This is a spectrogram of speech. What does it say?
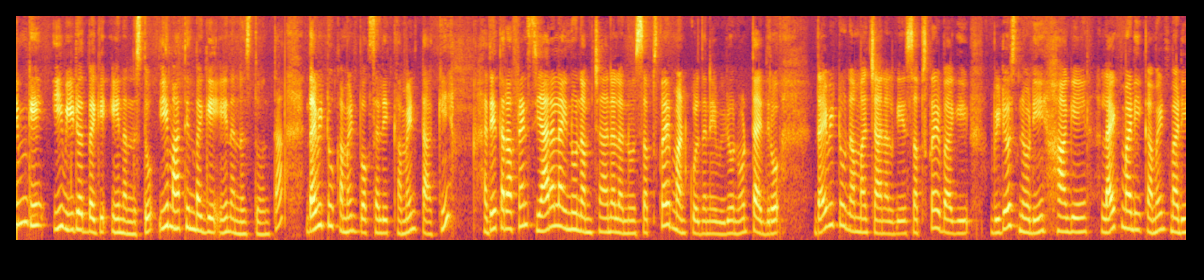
ನಿಮಗೆ ಈ ವಿಡಿಯೋದ ಬಗ್ಗೆ ಏನು ಅನ್ನಿಸ್ತು? ಈ ಮಾತಿನ ಬಗ್ಗೆ ಏನು ಅನ್ನಿಸ್ತು ಅಂತ ದಯವಿಟ್ಟು ಕಮೆಂಟ್ ಬಾಕ್ಸಲ್ಲಿ ಕಮೆಂಟ್ ಹಾಕಿ. ಅದೇ ಥರ ಫ್ರೆಂಡ್ಸ್ ಯಾರೆಲ್ಲ ಇನ್ನೂ ನಮ್ಮ ಚಾನಲನ್ನು ಸಬ್ಸ್ಕ್ರೈಬ್ ಮಾಡ್ಕೊಳ್ದೇ ವಿಡಿಯೋ ನೋಡ್ತಾ ಇದ್ದೀರೋ, ದಯವಿಟ್ಟು ನಮ್ಮ ಚಾನಲ್ಗೆ ಸಬ್ಸ್ಕ್ರೈಬ್ ಆಗಿ ವಿಡಿಯೋಸ್ ನೋಡಿ, ಹಾಗೆ ಲೈಕ್ ಮಾಡಿ ಕಮೆಂಟ್ ಮಾಡಿ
